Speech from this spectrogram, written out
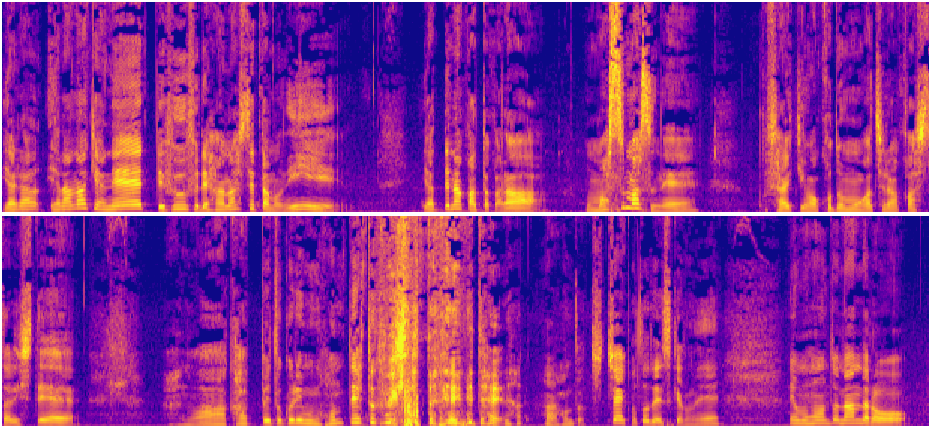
やら、やらなきゃねって夫婦で話してたのに、やってなかったから、もうますますね、最近は子供が散らかしたりして、あの、あカーペットクリーニング本当やっとくべきだったね、みたいな。まあ本当ちっちゃいことですけどね。でも本当なんだろう。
